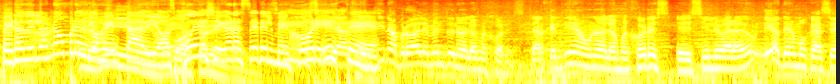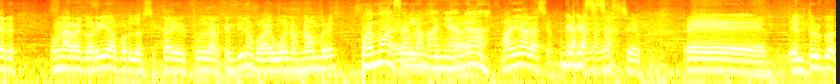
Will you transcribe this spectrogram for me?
Pero de los nombres de Es lo los mismo, estadios, bueno, ¿puede llegar a ser el Sí, mejor sí, De este? Argentina probablemente uno de los mejores. De Argentina uno de los mejores, eh, sin lugar a dudas. Un día tenemos que hacer una recorrida por los estadios del fútbol argentino porque hay buenos nombres. Podemos hacerlo mañana. estadios. Mañana lo hacemos. Gracias. Mañana lo hacemos. Eh, el turco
